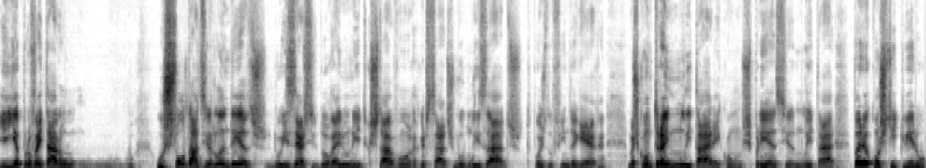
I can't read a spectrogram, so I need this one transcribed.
e aproveitaram os soldados irlandeses do exército do Reino Unido que estavam regressados, mobilizados depois do fim da guerra, mas com treino militar e com experiência militar, para constituir o,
